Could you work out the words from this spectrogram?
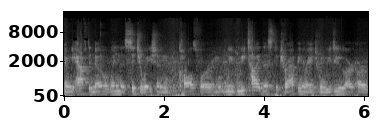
and we have to know when the situation calls for. it. And we, we tie this to trapping range when we do our, our,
